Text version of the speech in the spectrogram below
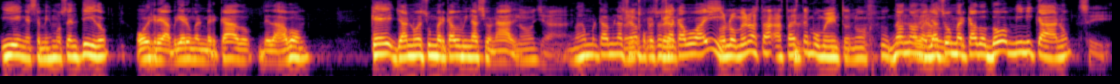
Y en ese mismo sentido, hoy reabrieron el mercado de Dajabón, que ya no es un mercado binacional. No, No, ya. es un mercado binacional Pero- porque eso pero- se acabó ahí. Por lo menos hasta, hasta este momento, ¿no? No, no, no, ya es un mercado dominicano Sí,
